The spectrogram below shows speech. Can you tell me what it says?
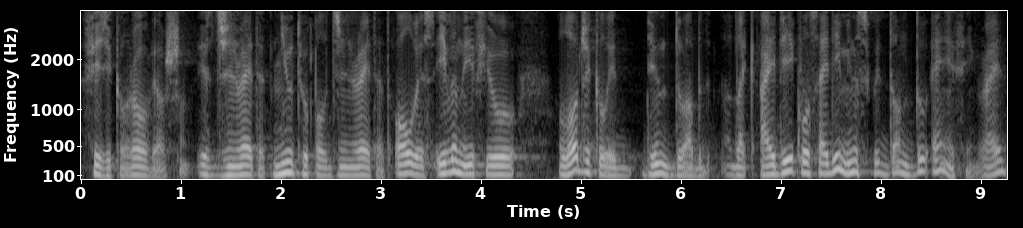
physical raw version, is generated, new tuple generated always, even if you logically didn't do like id equals id means we don't do anything right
